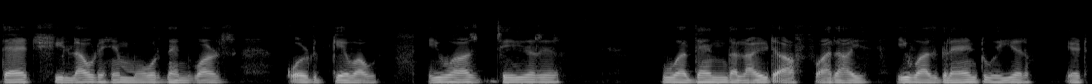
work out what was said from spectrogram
that she loved him more than words could give out. He was dearer than the light of her eyes. He was glad to hear it.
